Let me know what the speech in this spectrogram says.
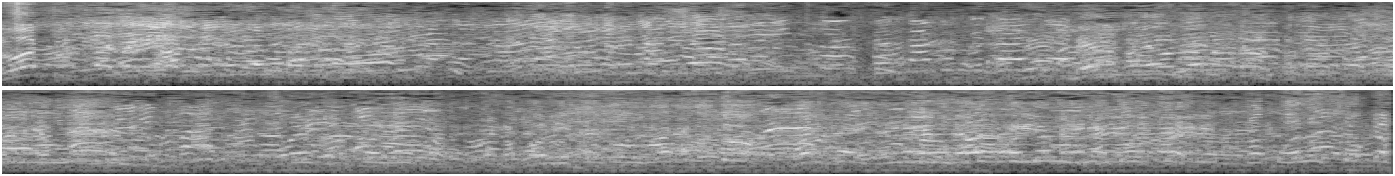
રોડ તૂટલા તો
